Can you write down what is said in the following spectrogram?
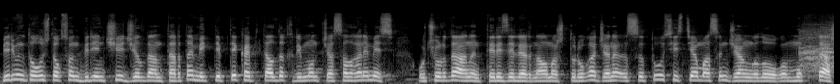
1991 жылдан тарта мектепте капиталдык ремонт жасалган эмес. Учурда анын терезелерин алмаштырууга жана ысытуу системасын жаңылоого муктаж.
